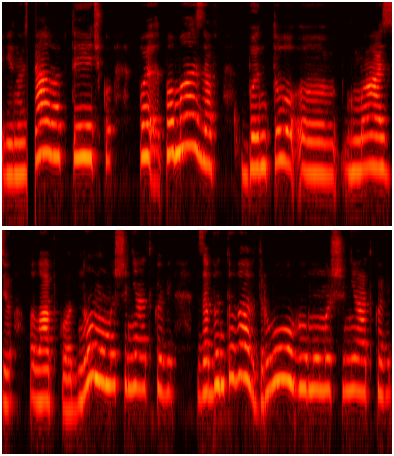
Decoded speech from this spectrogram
Він узяв аптечку, помазав бинту, е, мазю лапку одному мишеняткові, забинтував другому мишеняткові.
